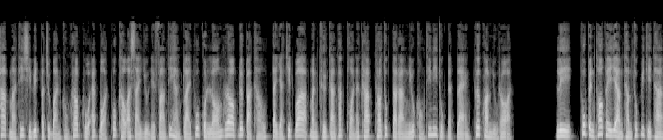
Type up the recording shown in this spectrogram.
ภาพมาที่ชีวิตปัจจุบันของครอบครัวแอปบอร์ดพวกเขาอาศัยอยู่ในฟาร์มที่ห่างไกลผู้คนล้อมรอบด้วยป่าเขา แต่อย่าคิดว่ามันคือการพักผ่อนนะครับ เพราะทุกตารางนิ้วของที่นี่ถูกดัดแปลงเพื่อความอยู่รอดลีผู้เป็นพ่อพยายามทำทุกวิธีทาง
